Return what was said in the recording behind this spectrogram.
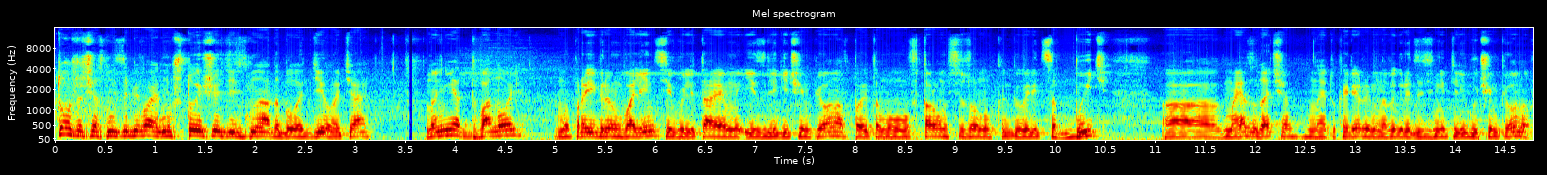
тоже сейчас не забивает. Ну что еще здесь надо было делать, а? Но нет, 2-0. Мы проигрываем в Валенсии, вылетаем из Лиги Чемпионов, поэтому второму сезону, как говорится, быть. А, моя задача на эту карьеру именно выиграть за Зенит Лигу Чемпионов.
